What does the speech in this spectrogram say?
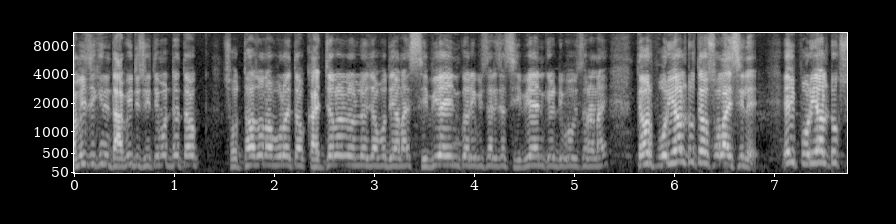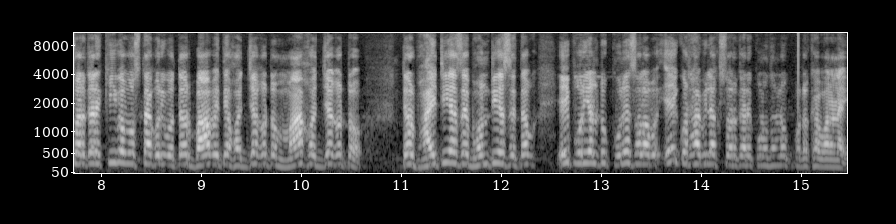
আমি যিখিনি দাবী দিছোঁ ইতিমধ্যে তেওঁক শ্ৰদ্ধা জনাবলৈ তেওঁক কাৰ্যালয়লৈ লৈ যাব দিয়া নাই চি বি আই ইনকুৱাৰী বিচাৰিছে চি বি আই ইনকুৱাৰী দিব বিচৰা নাই। তেওঁৰ পৰিয়ালটো তেওঁ চলাইছিলে। এই পৰিয়ালটোক চৰকাৰে কি ব্যৱস্থা কৰিব? তেওঁৰ বাপ এতিয়া সজ্জাগত মাক সজ্জাগত তেওঁৰ ভাইটি আছে ভণ্টি আছে তেওঁক এই পৰিয়ালটোক কোনে চলাব? এই কথাবিলাক চৰকাৰে কোনো ধৰণৰ পদক্ষেপ অনা নাই।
